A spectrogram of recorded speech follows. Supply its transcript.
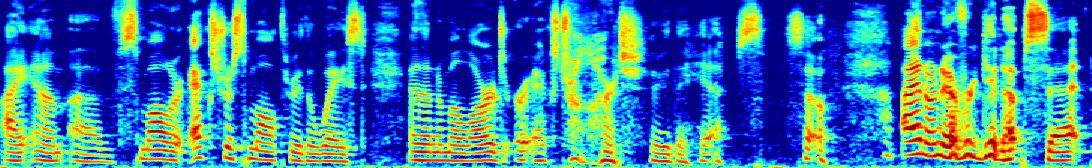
I am a smaller, extra small through the waist, and then I'm a large or extra large through the hips. So I don't ever get upset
